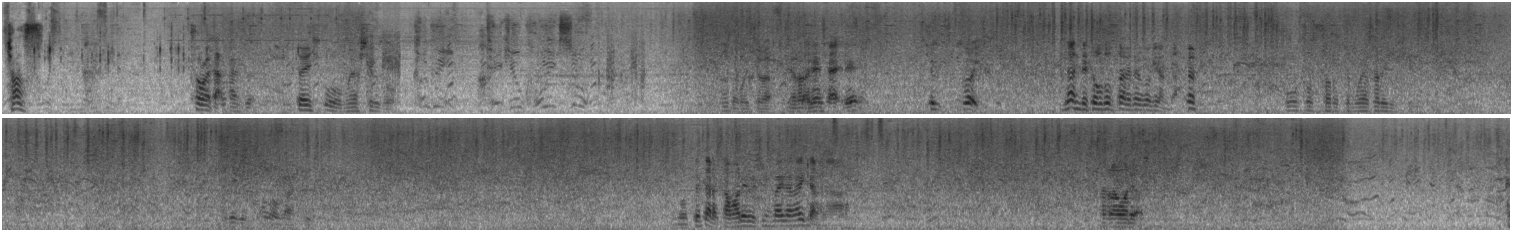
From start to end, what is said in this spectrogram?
チャンス揃えた、回復。一体飛行を燃やしてるぞ。各位敵を攻撃しろなんだこいつら。う。やられる。連帯、連すごい。なんで唐突された動きなんだ。凹凸されて燃やされるっていう。炎が来る。乗ってたら噛まれる心配がないからな。現れは。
